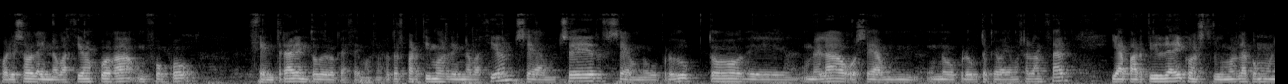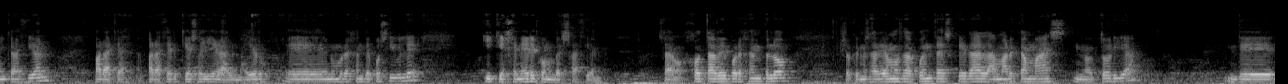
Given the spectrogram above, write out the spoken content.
por eso la innovación juega un foco central en todo lo que hacemos. Nosotros partimos de innovación, sea un ser, sea un nuevo producto de un helado o sea un, nuevo producto que vayamos a lanzar y a partir de ahí construimos la comunicación para, que, para hacer que eso llegue al mayor eh, número de gente posible y que genere conversación. O sea, JB, por ejemplo, lo que nos habíamos dado cuenta es que era la marca más notoria de,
